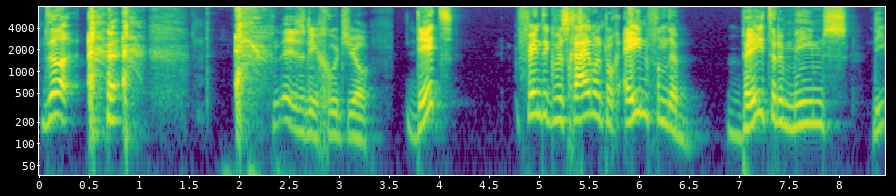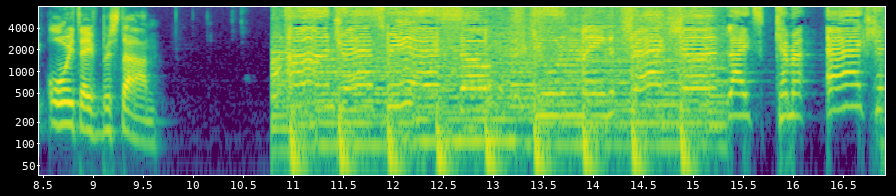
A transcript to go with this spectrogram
dat... Is niet goed, joh. Dit vind ik waarschijnlijk nog een van de betere memes die ooit heeft bestaan. Lights, camera, action.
